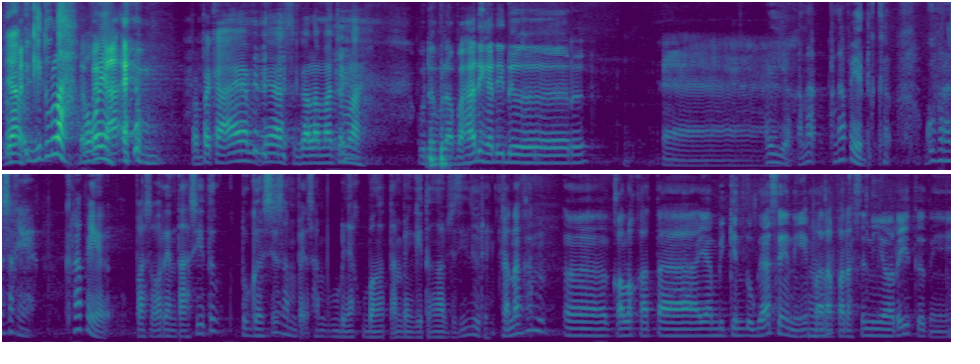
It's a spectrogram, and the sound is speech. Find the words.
Ya gitulah pokoknya. PPKM. PPKM ya segala macam lah. Udah berapa hari nggak tidur? Oh iya, karena kenapa ya? Gue merasa kayak kenapa ya pas orientasi itu tugasnya sampai sampai banyak banget sampai kita nggak bisa tidur ya. Karena kan eh, kalau kata yang bikin tugasnya nih Hmm. para para senior itu nih,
